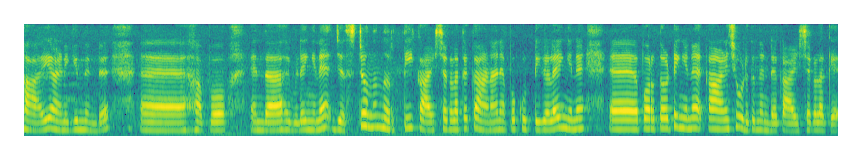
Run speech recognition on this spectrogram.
ഹായ് കാണിക്കുന്നുണ്ട്. അപ്പോൾ എന്താ ഇവിടെ ഇങ്ങനെ ജസ്റ്റ് ഒന്ന് നിർത്തി കാഴ്ചകളൊക്കെ കാണാൻ. അപ്പോൾ കുട്ടികളെ ഇങ്ങനെ പുറത്തോട്ട് ഇങ്ങനെ കാണിച്ചു കൊടുക്കുന്നുണ്ട് കാഴ്ചകളൊക്കെ.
